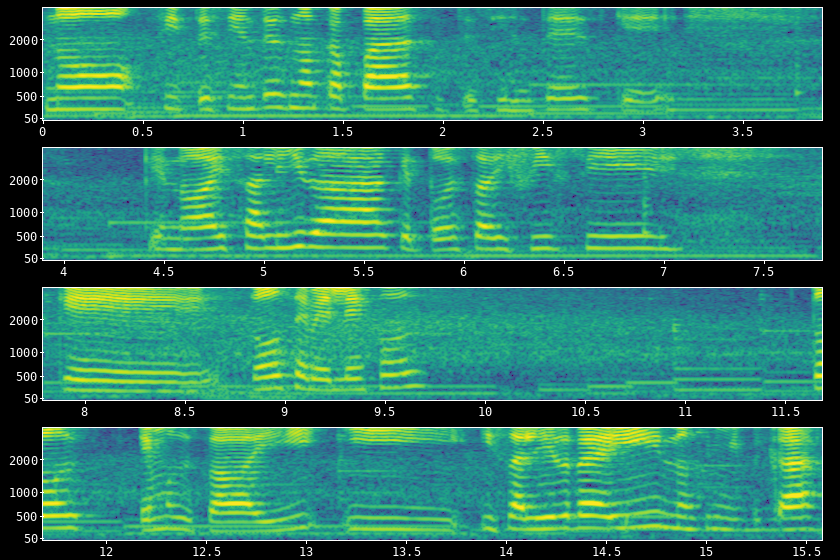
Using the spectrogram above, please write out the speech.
No, si te sientes no capaz, si te sientes que, que no hay salida, que todo está difícil, que todo se ve lejos, todos hemos estado ahí y, salir de ahí no significa,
